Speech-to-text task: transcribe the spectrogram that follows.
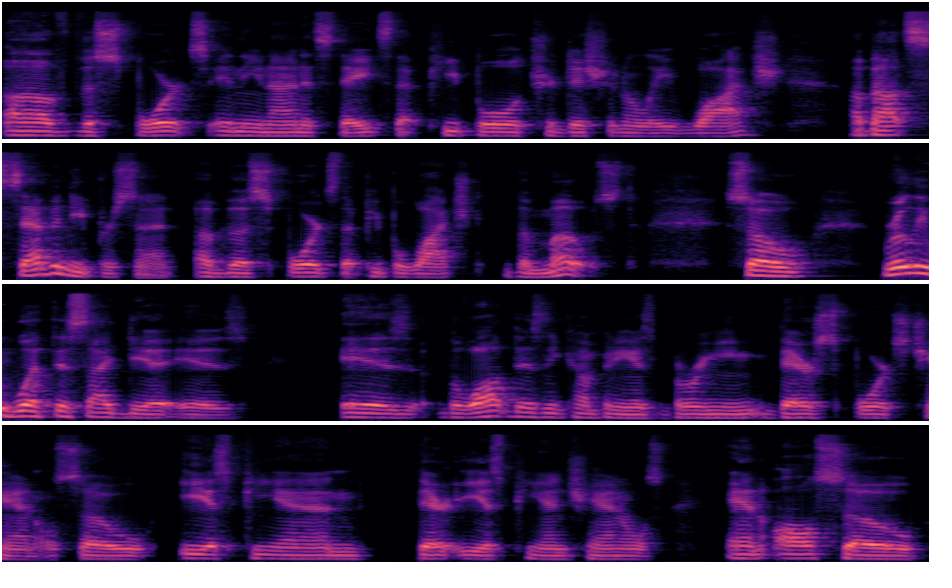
of the sports in the United States that people traditionally watch, about 70% of the sports that people watched the most. So, really, what this idea is, is the Walt Disney Company is bringing their sports channels. So, ESPN, their ESPN channels, and also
